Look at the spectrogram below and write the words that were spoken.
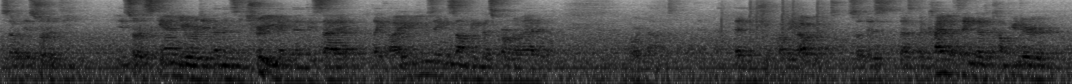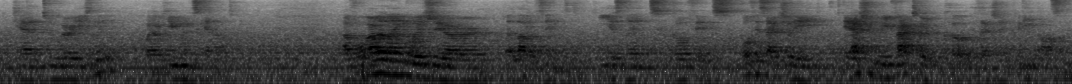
So it sort of it sort of scan your dependency tree and then decide like are you using something that's problematic or not. Then you should probably upgrade. So this that's the kind of thing that the computer can do very easily, while humans cannot. Uh, for other language, there are a lot of things. ESLint, GoFix. GoFix actually they actually refactor code. It's actually pretty awesome.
